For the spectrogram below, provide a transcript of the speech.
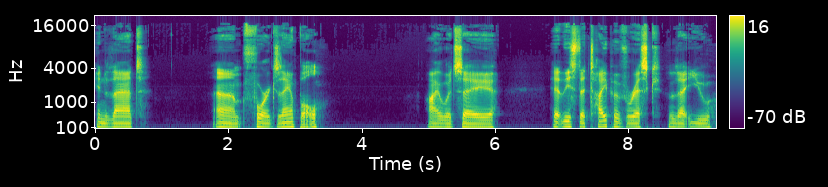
In that, um, for example, I would say at least the type of risk that you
